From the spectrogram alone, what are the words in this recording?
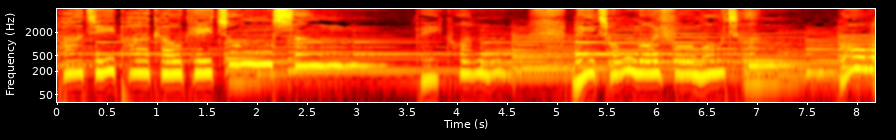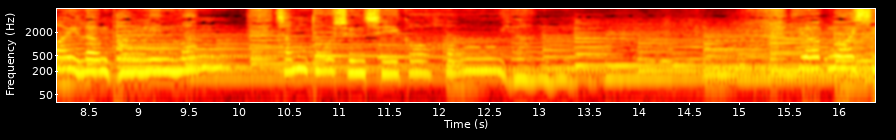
怕只怕求其终生被困。你宠爱父母亲，我为良朋怜悯，怎都算是个好人。若爱是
